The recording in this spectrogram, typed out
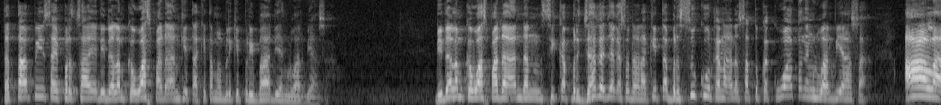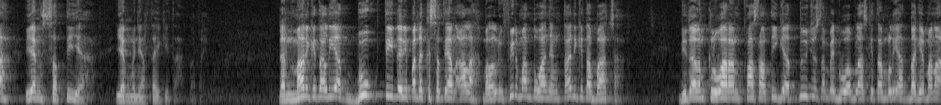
Tetapi saya percaya di dalam kewaspadaan kita, kita memiliki pribadi yang luar biasa. Di dalam kewaspadaan dan sikap berjaga-jaga saudara, kita bersyukur karena ada satu kekuatan yang luar biasa. Allah yang setia yang menyertai kita. Dan mari kita lihat bukti daripada kesetiaan Allah melalui firman Tuhan yang tadi kita baca. Di dalam keluaran pasal 3, 7 sampai 12 kita melihat bagaimana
